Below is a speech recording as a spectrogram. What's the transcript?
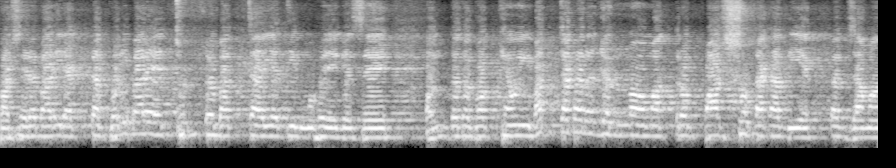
পাশের বাড়ির একটা পরিবারে ছোট্ট বাচ্চা ইয়েতিম হয়ে গেছে। অন্তত পক্ষে ওই বাচ্চাটার জন্য মাত্র পাঁচশো টাকা দিয়ে একটা জামা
